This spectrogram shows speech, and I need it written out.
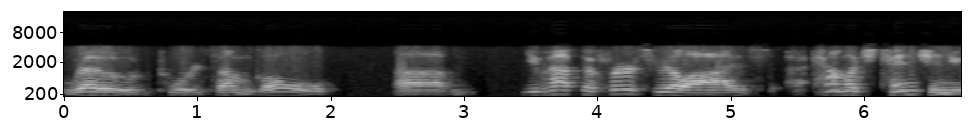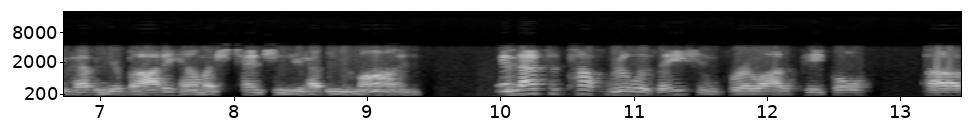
road towards some goal. Um, you have to first realize how much tension you have in your body, how much tension you have in your mind. And that's a tough realization for a lot of people, uh,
